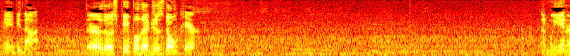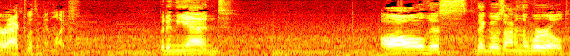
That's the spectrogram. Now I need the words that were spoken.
Maybe not. There are those people that just don't care. And we interact with them in life. But in the end, all this that goes on in the world,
